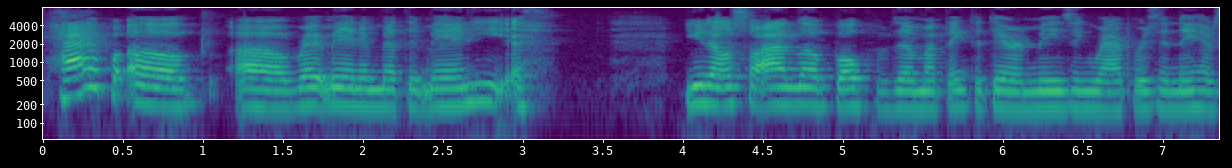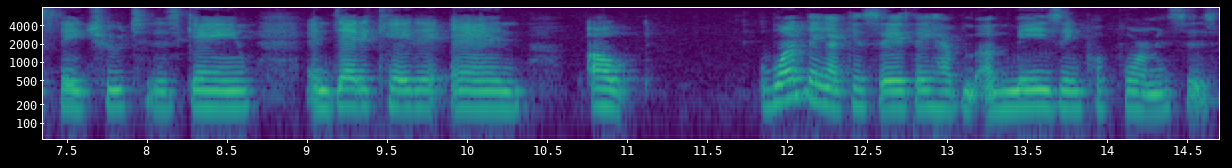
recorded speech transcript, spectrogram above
half of uh Redman and Method Man. He you know, so I love both of them. I think that they're amazing rappers and they have stayed true to this game and dedicated. And oh, one thing I can say is they have amazing performances.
